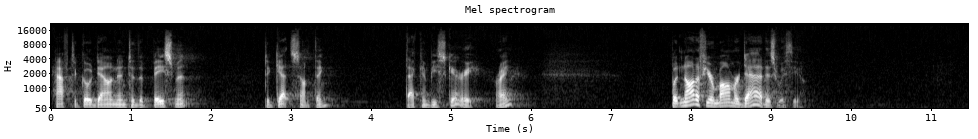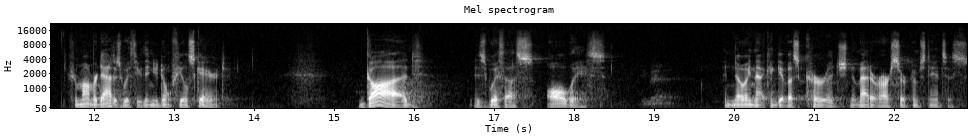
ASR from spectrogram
have to go down into the basement to get something, that can be scary, right? But not if your mom or dad is with you. If your mom or dad is with you, then you don't feel scared. God is with us always. Amen. And knowing that can give us courage no matter our circumstances.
